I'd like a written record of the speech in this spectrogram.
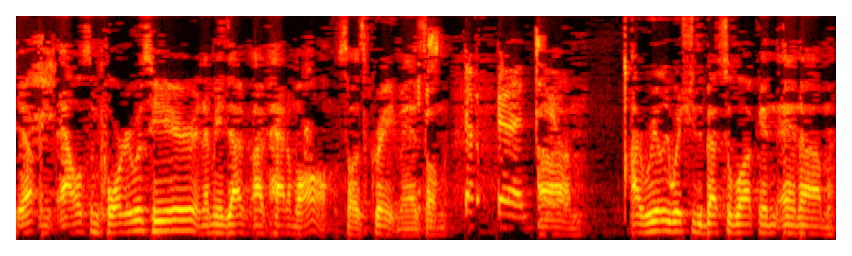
Yep. And Alisan Porter was here, and I mean, I've, I've had them all, so it's great, man. So, so good too. um, I really wish you the best of luck, and and um,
